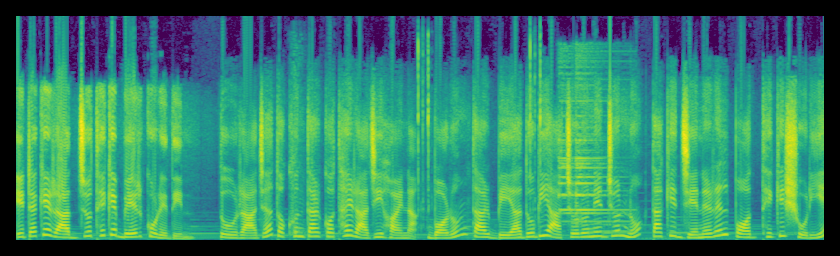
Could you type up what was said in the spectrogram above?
এটাকে রাজ্য থেকে বের করে দিন। তো রাজা তখন তার কথায় রাজি হয় না, বরং তার বেয়াদবি আচরণের জন্য তাকে জেনারেল পদ থেকে সরিয়ে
